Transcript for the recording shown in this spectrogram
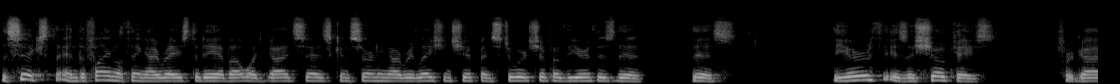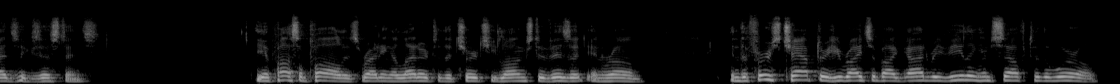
The sixth and the final thing I raise today about what God says concerning our relationship and stewardship of the earth is this. this. The earth is a showcase for God's existence. The Apostle Paul is writing a letter to the church he longs to visit in Rome. In the first chapter, he writes about God revealing himself to the world.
